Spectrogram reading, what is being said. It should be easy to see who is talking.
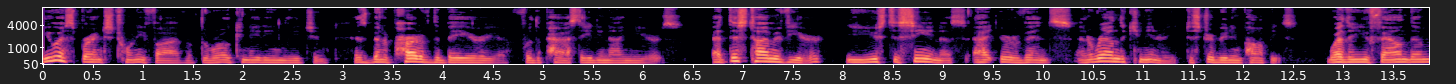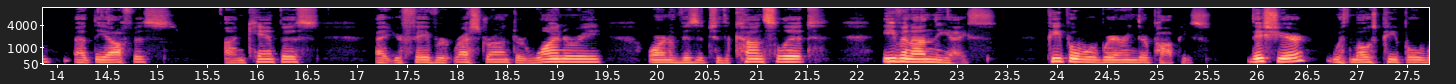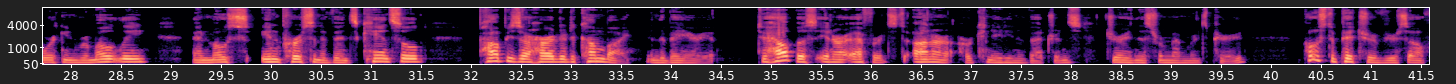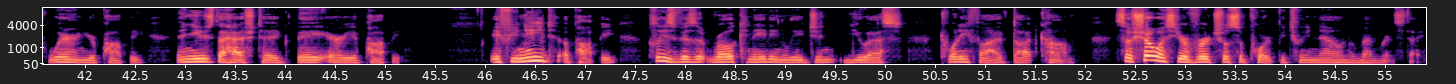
Speaker 1: U.S. Branch 25 of the Royal Canadian Legion has been a part of the Bay Area for the past 89 years. At this time of year, you used to seeing us at your events and around the community distributing poppies. Whether you found them at the office, on campus, at your favorite restaurant or winery, or on a visit to the consulate, even on the ice, people were wearing their poppies. This year, with most people working remotely and most in-person events canceled, poppies are harder to come by in the Bay Area. To help us in our efforts to honor our Canadian veterans during this remembrance period, post a picture of yourself wearing your poppy and use the hashtag Bay Area Poppy. If you need a poppy, please visit Royal Canadian Legion US 25.com. So show us your virtual support between now and Remembrance Day.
